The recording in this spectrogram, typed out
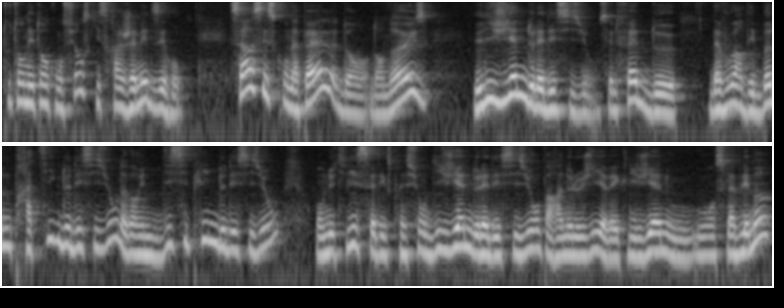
tout en étant conscient qu'il ne sera jamais de zéro. Ça, c'est ce qu'on appelle dans, Noise l'hygiène de la décision. C'est le fait d'avoir des bonnes pratiques de décision, d'avoir une discipline de décision. On utilise cette expression d'hygiène de la décision par analogie avec l'hygiène où, on se lave les mains.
